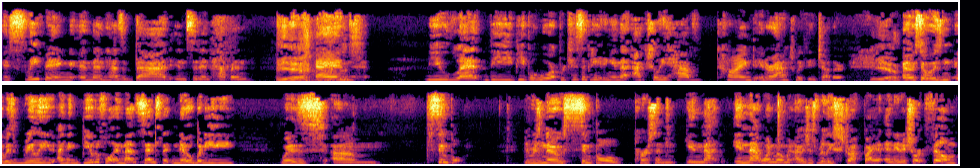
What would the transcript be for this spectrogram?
is sleeping and then has a bad incident happen yeah, and you let the people who are participating in that actually have time to interact with each other. yeah, so it was it was really I think beautiful in that sense that nobody was um, simple. There was no simple person in that in that one moment. I was just really struck by it. And in a short film,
